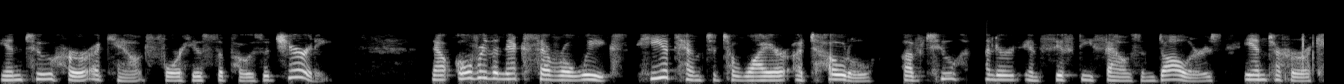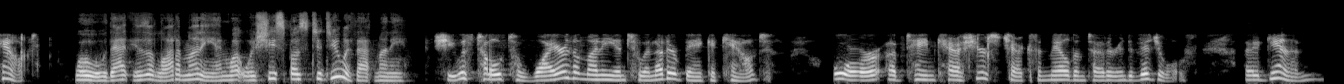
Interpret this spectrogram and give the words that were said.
into her account for his supposed charity. Now, over the next several weeks, he attempted to wire a total of $250,000 into her account. Whoa, that is a lot of money. And what was she supposed to do with that money? She was told to wire the money into another bank account or obtain cashier's checks and mail them to other individuals. Again,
